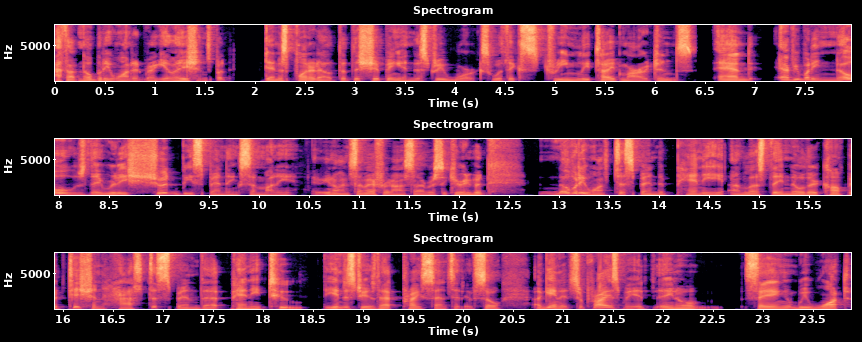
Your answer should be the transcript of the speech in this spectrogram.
I thought nobody wanted regulations, but Dennis pointed out that the shipping industry works with extremely tight margins and everybody knows they really should be spending some money, you know, and some effort on cybersecurity, but nobody wants to spend a penny unless they know their competition has to spend that penny too the industry is that price sensitive. So again, it surprised me. It, you know, saying we want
